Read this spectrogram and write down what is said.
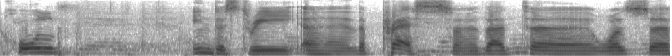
whole industry, uh, the press uh, that uh, was uh,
